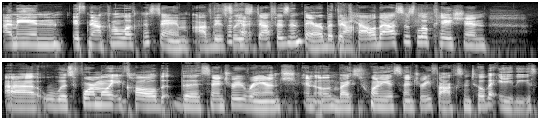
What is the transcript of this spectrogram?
I mean, it's not going to look the same. Obviously, okay. stuff isn't there, but the Yeah. Calabasas location uh, was formerly called the Century Ranch and owned by 20th Century Fox until the 80s.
